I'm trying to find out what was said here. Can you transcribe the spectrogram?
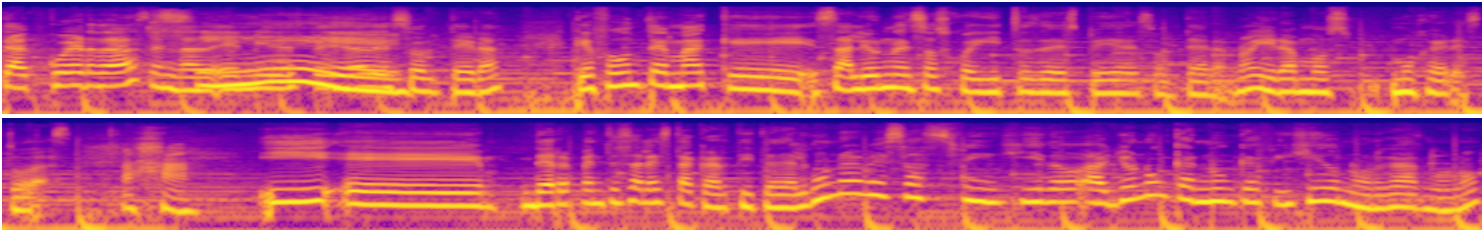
¿te acuerdas en, la, en mi despedida de soltera? Que fue un tema que salió en esos jueguitos de despedida de soltera, ¿no? Y éramos mujeres todas. Ajá. Y eh, de repente sale esta cartita de alguna vez has fingido, ah, yo nunca, nunca he fingido un orgasmo, ¿no?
